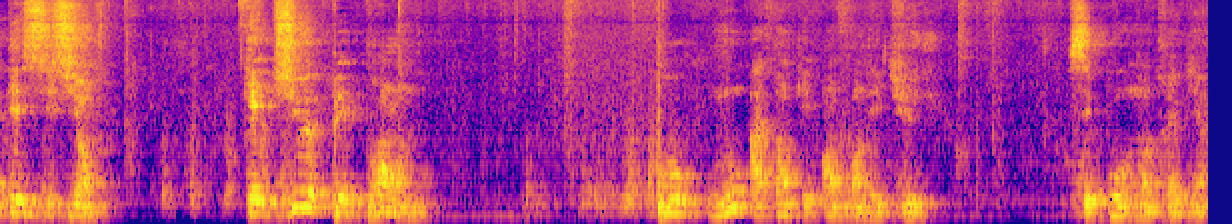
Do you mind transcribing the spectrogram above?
toute décision que Dieu peut prendre pour nous en tant qu'enfants de Dieu, c'est pour notre bien.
